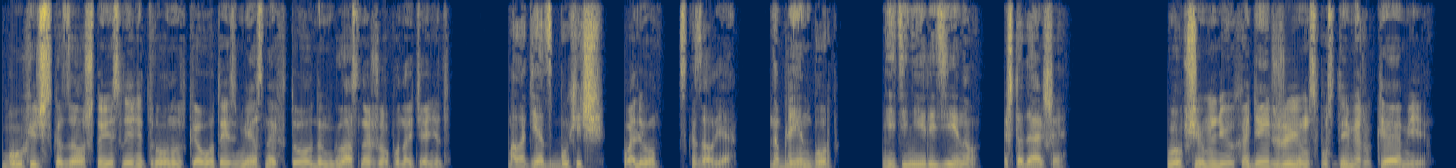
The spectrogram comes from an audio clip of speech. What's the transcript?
Бухич сказал, что если они тронут кого-то из местных, то он им глаз на жопу натянет. «Молодец, Бухич, хвалю», — сказал я. «Но, блин, Бурб, не тяни резину. И что дальше?» «В общем, не ходить же им с пустыми руками», —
